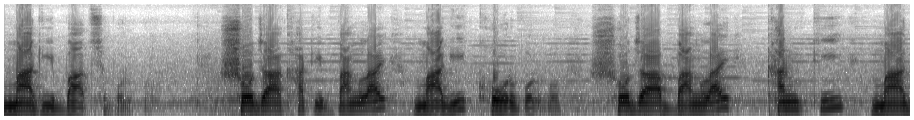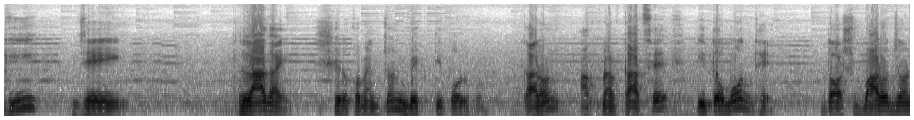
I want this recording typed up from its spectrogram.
মাগি বাজ বলব। সোজা খাঁটি বাংলায় মাগি খোর বলব। সোজা বাংলায় খানকি মাগি যেই লাগায় সেরকম একজন ব্যক্তি বলব। কারণ আপনার কাছে ইতোমধ্যে দশ বারো জন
